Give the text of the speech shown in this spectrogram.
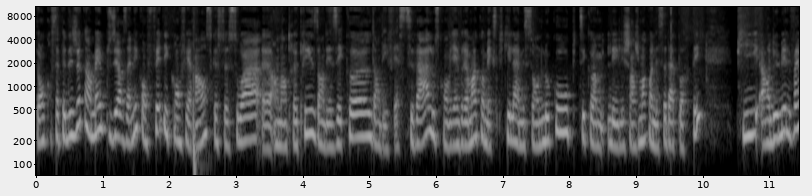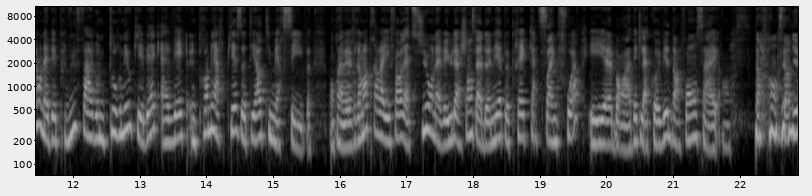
Donc, ça fait déjà quand même plusieurs années qu'on fait des conférences, que ce soit euh, en entreprise, dans des écoles, dans des festivals, où ce qu'on vient vraiment comme expliquer la mission de locaux, puis comme les, changements qu'on essaie d'apporter. Puis en 2020, on avait prévu faire une tournée au Québec avec une première pièce de théâtre immersive. Donc on avait vraiment travaillé fort là-dessus. On avait eu la chance de la donner à peu près 4-5 fois. Et euh, bon, avec la COVID, dans le fond, ça, on a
